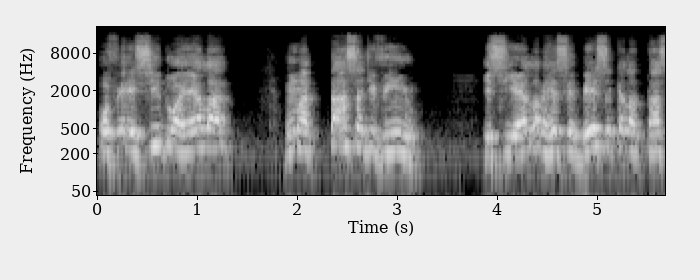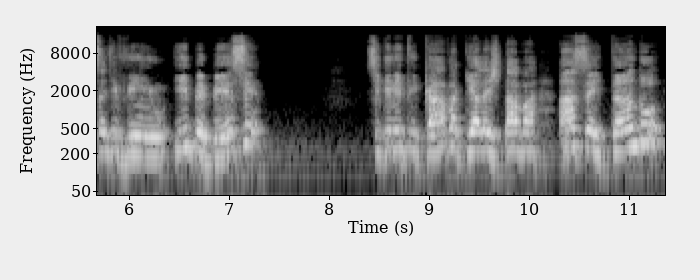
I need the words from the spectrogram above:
oferecido a ela uma taça de vinho. E se ela recebesse aquela taça de vinho e bebesse, significava que ela estava aceitando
